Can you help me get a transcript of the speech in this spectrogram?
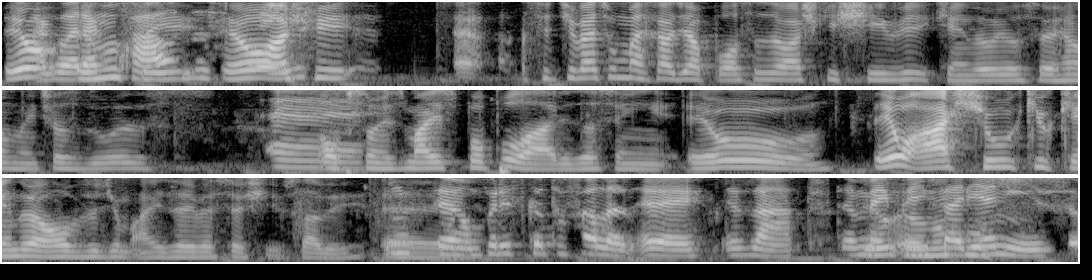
Eu, Agora, eu não sei. eu três... acho que. É, se tivesse um mercado de apostas, eu acho que Shiv e Kendall iam ser realmente as duas é... opções mais populares, assim. Eu eu acho que o Kendall é óbvio demais, aí vai ser o Chief, sabe? É... Então, por isso que eu tô falando. É, exato. Também eu, pensaria eu nisso.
